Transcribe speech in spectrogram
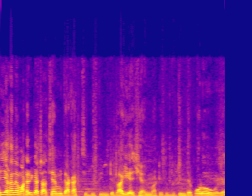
এই এখানে মাটির গাছ আছে, আমি দেখাচ্ছি, দু তিনটে লাগিয়েছি আমি মাটিতে, দু তিনটে করব বলে।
